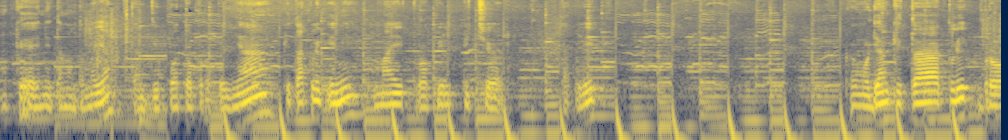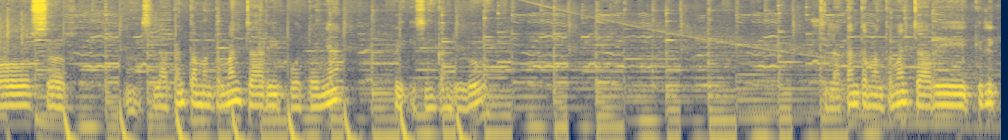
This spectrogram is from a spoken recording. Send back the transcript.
Oke ini teman-teman ya. Ganti foto profilnya. Kita klik ini my profile picture. Kita klik kemudian kita klik browser. Nah silahkan teman-teman cari fotonya. Klik izinkan dulu. Silahkan teman-teman cari klik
